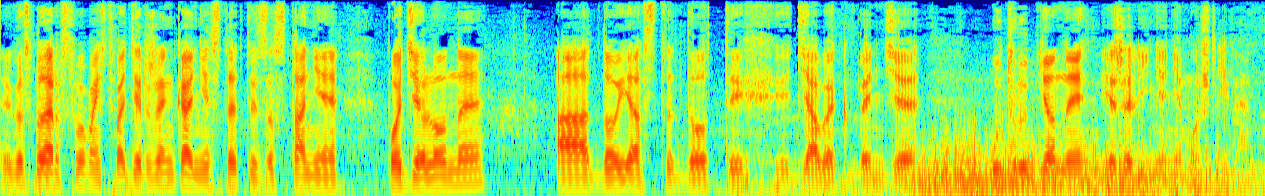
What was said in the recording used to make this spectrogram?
gospodarstwo państwa Dzierżęga niestety zostanie podzielone, a dojazd do tych działek będzie utrudniony, jeżeli nie niemożliwy.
